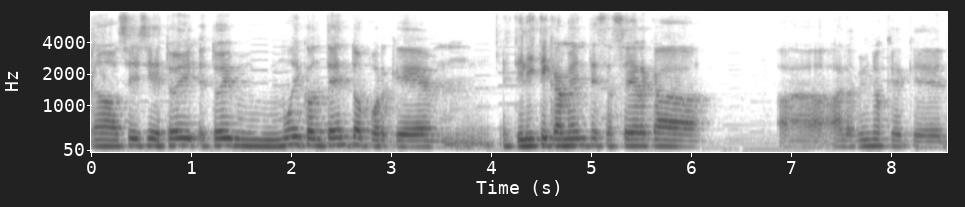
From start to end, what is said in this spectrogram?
No, sí, sí, estoy, estoy muy contento porque mm, estilísticamente se acerca a, los vinos que,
